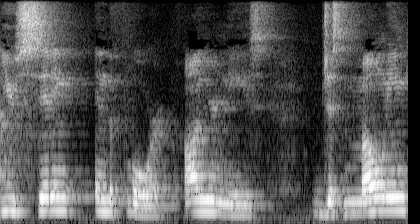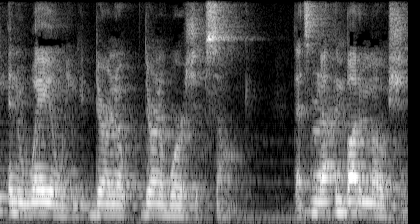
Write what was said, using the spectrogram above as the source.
not you sitting in the floor on your knees, just moaning and wailing during a during a worship song. That's Right. nothing but emotion.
